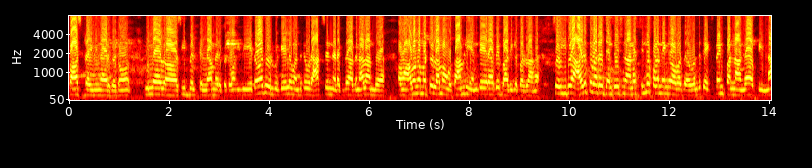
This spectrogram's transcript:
ஃபாஸ்ட் டிரைவிங்கா இருக்கட்டும் இல்லை சீட் பெல்ட் இல்லாமல் இருக்கட்டும் இது ஏதாவது ஒரு வகையில் வந்துட்டு ஒரு ஆக்சிடென்ட் நடக்குது அதனால அந்த அவங்க அவங்க மட்டும் இல்லாமல் அவங்க ஃபேமிலி என்டையராகவே பாதிக்கப்படுறாங்க. ஸோ இது அடுத்து வர்ற ஜென்ரேஷனான சின்ன குழந்தைங்க அதை வந்துட்டு எக்ஸ்பிளைன் பண்ணாங்க அப்படின்னா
